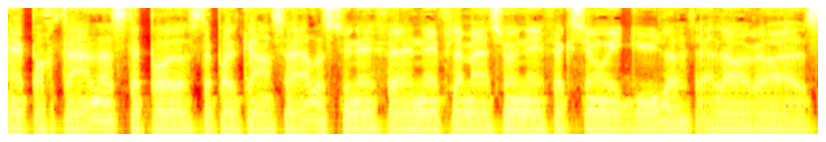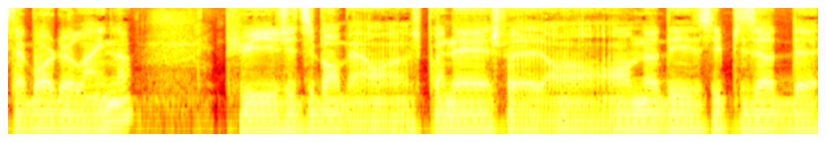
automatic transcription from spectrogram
important. Là, c'était pas c'était pas le cancer. C'est une, inf- une inflammation, une infection aiguë. Là. Alors euh, c'était borderline. Là. Puis j'ai dit bon ben on- je prenais je on, on a des épisodes de-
